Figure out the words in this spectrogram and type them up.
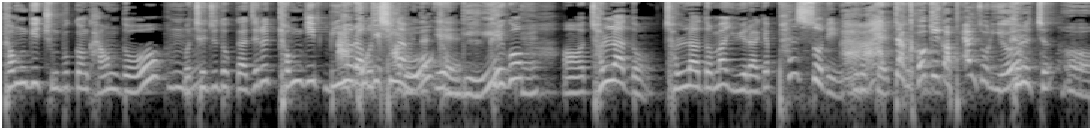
경기 중부권 강원도 뭐 제주도까지를 경기 민요라고 아, 칭합니다. 바로 예. 경기? 그리고 네. 어, 전라도 전라도만 유일하게 판소리 이렇게 아따 거기가 판소리요? 그렇죠. 어.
